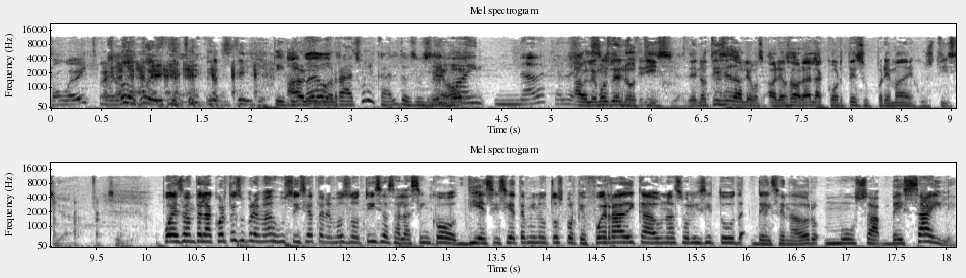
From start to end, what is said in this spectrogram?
Con huevito, con huevito. Típico de borracho el caldo, eso sí no hay nada que hacer. Hablemos de noticias. De noticias hablemos, hablemos ahora de la Corte Suprema de Justicia. Silvia. Pues ante la Corte Suprema de Justicia tenemos noticias a las 5.17 minutos porque fue radicada una solicitud del senador Musa Besaile.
